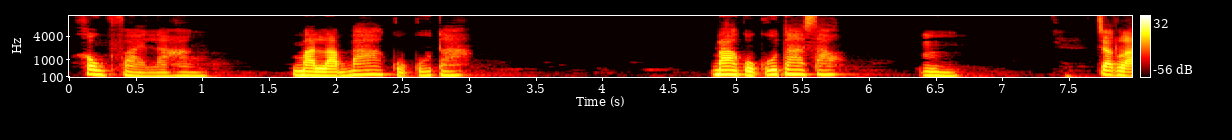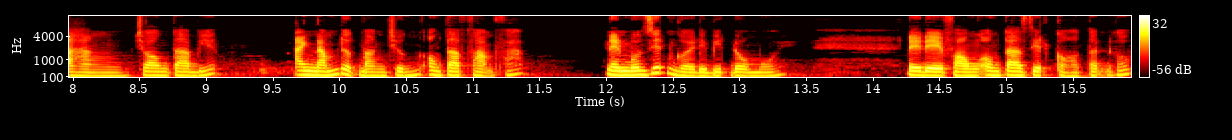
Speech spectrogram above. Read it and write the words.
không phải là Hằng, mà là ba của cô ta. Ba của cô ta sao? Ừ. Chắc là Hằng cho ông ta biết anh nắm được bằng chứng ông ta phạm pháp nên muốn giết người để bịt đầu mối. Để đề phòng ông ta diệt cỏ tận gốc.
